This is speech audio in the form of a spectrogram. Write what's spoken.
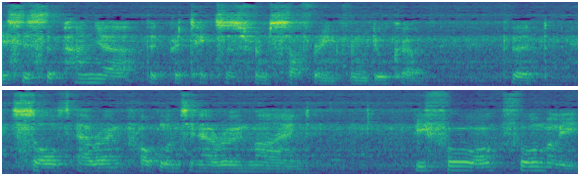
This is the panya that protects us from suffering, from dukkha, that solves our own problems in our own mind. Before, formally,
